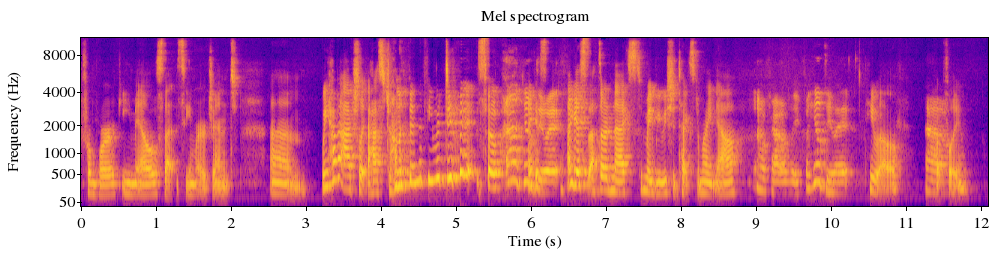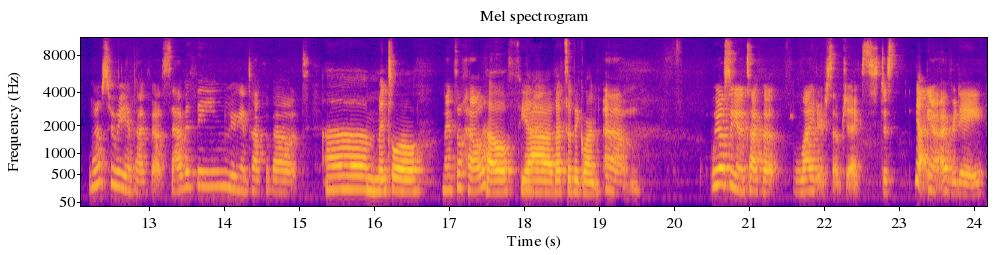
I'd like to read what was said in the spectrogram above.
from work, emails that seem urgent. Um, we haven't actually asked Jonathan if he would do it, so Uh, he'll I guess, do it. I guess that's our next. Maybe we should text him right now. Oh, probably, but he'll do it. He will, Um, hopefully. What else were we going to talk about? Sabbathing. We were going to talk about Um, mental mental health. health, yeah, that's a big one. Um, we're also going to talk about lighter subjects, just Yeah. you know, everyday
